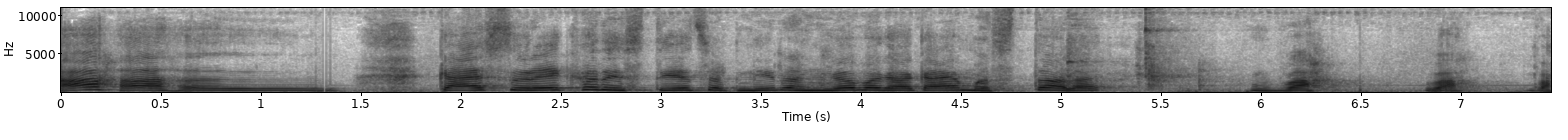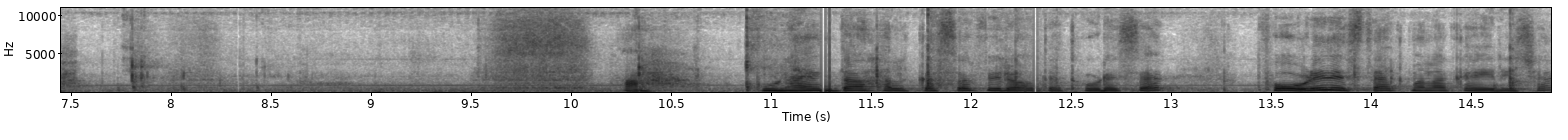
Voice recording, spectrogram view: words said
आहा काय सुरेख दिसतीये चटणी रंग बघा काय मस्त आलाय. वा वा वा आ पुन्हा एकदा हलकंसं फिरवते थोडेसे. फोडी दिसतात मला कैरीच्या.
